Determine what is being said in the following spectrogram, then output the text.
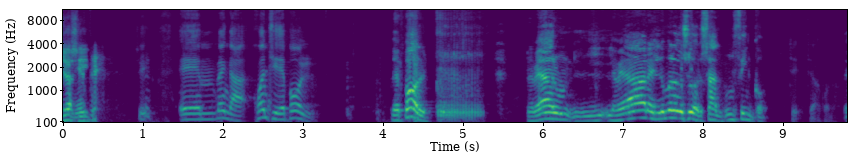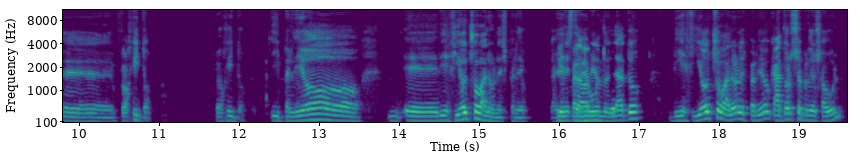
Yo sí. Em, venga, Juanchi, de Paul. De Paul. Le voy, a dar le voy a dar el número de su dorsal, un 5. Sí, estoy de acuerdo. Eh, flojito. Flojito y perdió 18 eh, balones, perdió. Ayer estaba mirando el dato. 18 balones perdió, 14 perdió Saúl,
